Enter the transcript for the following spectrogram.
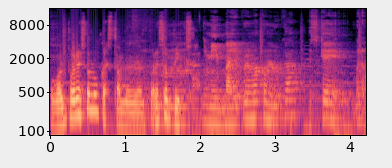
Igual por eso Luca está muy bien. Por eso Mm, Pixar. Mi mayor problema con Luca es que, bueno,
